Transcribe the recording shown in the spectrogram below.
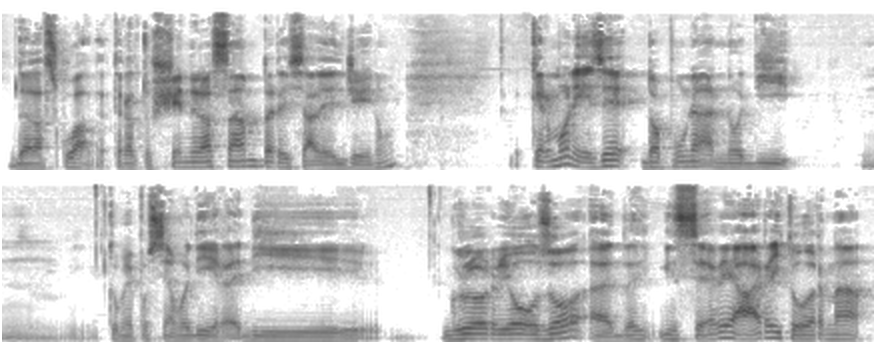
della squadra. Tra l'altro scende la Samp risale il Genoa. Cremonese dopo un anno di mm, come possiamo dire di glorioso eh, in Serie A ritorna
